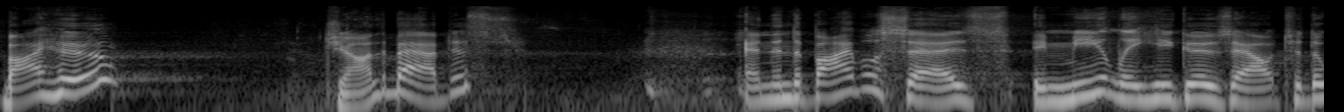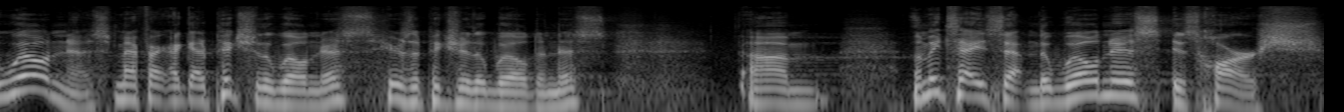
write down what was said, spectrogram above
by who? John the Baptist. And then the Bible says immediately he goes out to the wilderness. Matter of fact, I got a picture of the wilderness. Here's a picture of the wilderness. Um, let me tell you something the wilderness is harsh.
